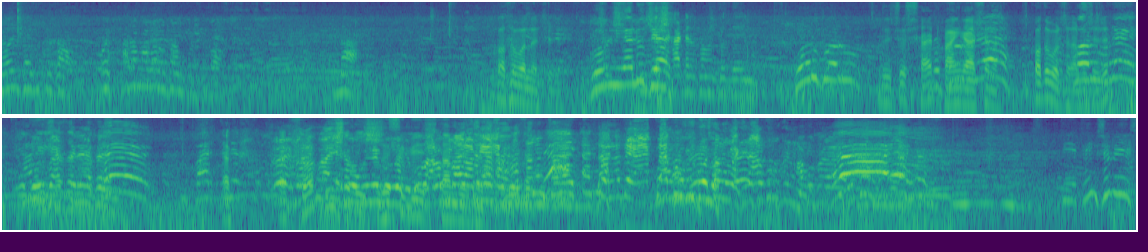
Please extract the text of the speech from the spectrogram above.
নয় গাড়িতে যাও ওই আমার দাম করতে দাও না কত বললেন সেটা। গরু নিয়ে আলু দুশো ষাটের কমে তো দেয় না। গরু গরু। দুইশো ষাট ভাঙ্গে আসে না। কত বলছেন আপনি একশো? দুশো বিশ। দাম তিনশো বিশ।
